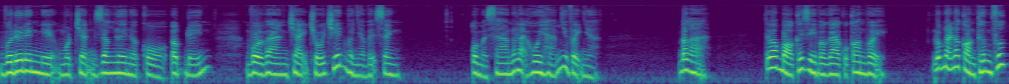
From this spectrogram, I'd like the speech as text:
Vừa đưa lên miệng Một trận dâng lên ở cổ ập đến Vội vàng chạy chối chết vào nhà vệ sinh. Ôi mà sao nó lại hôi hám như vậy nhỉ? Bác à Thế bác bỏ cái gì vào gà của con vậy? Lúc nãy nó còn thơm phức.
